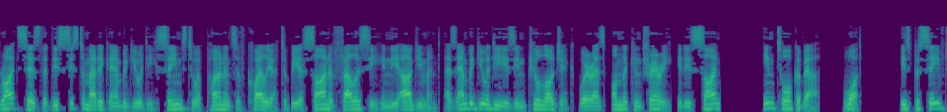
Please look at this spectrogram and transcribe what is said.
Wright says that this systematic ambiguity seems to opponents of qualia to be a sign of fallacy in the argument as ambiguity is in pure logic whereas, on the contrary, it is sign—in talk about what is perceived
